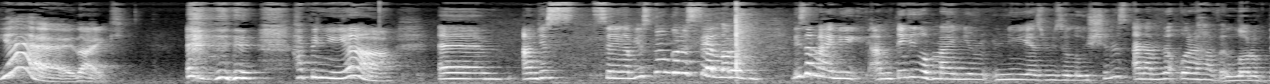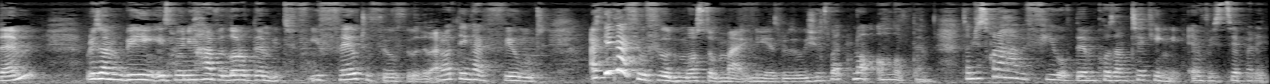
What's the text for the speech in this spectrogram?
yeah, like, Happy New Year. Um, I'm just saying, I'm just not gonna say a lot of these are my new i'm thinking of my new new year's resolutions and i'm not going to have a lot of them. Reason being is when you have a lot of them it, you fail to fulfill them i don't think i filled i think i fulfilled most of my new year's resolutions but not all of them. So i'm just gonna have a few of them because i'm taking every step at a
